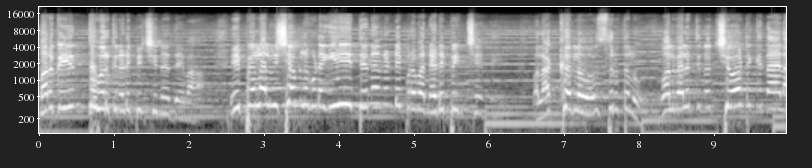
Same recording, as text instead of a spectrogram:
మనకు ఇంతవరకు నడిపించిన దేవా ఈ పిల్లల విషయంలో కూడా ఈ దినం నుండి ప్రభ నడిపించండి. వాళ్ళ అక్కర్లు అవసరతలు వాళ్ళు వెళుతున్న చోటికి నాయన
